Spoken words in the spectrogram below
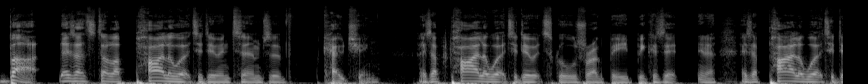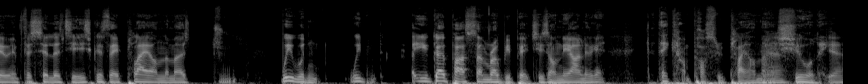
but there's a, still a pile of work to do in terms of coaching. There's a pile of work to do at schools rugby because it, you know, there's a pile of work to do in facilities because they play on the most. We wouldn't. We you go past some rugby pitches on the island, they, they can't possibly play on that, Yeah, surely. yeah.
